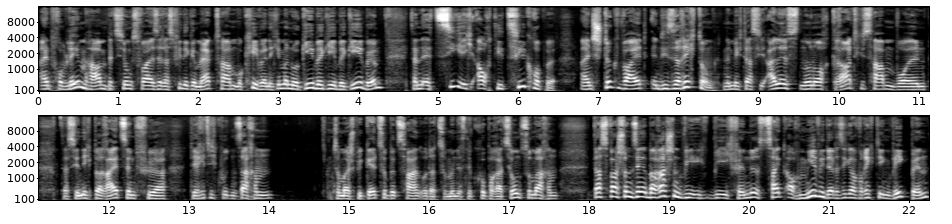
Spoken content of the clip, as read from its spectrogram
ein Problem haben, beziehungsweise dass viele gemerkt haben, okay, wenn ich immer nur gebe, gebe, gebe, dann erziehe ich auch die Zielgruppe ein Stück weit in diese Richtung, nämlich dass sie alles nur noch gratis haben wollen, dass sie nicht bereit sind für die richtig guten Sachen zum Beispiel Geld zu bezahlen oder zumindest eine Kooperation zu machen. Das war schon sehr überraschend, wie, wie ich finde. Es zeigt auch mir wieder, dass ich auf dem richtigen Weg bin.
